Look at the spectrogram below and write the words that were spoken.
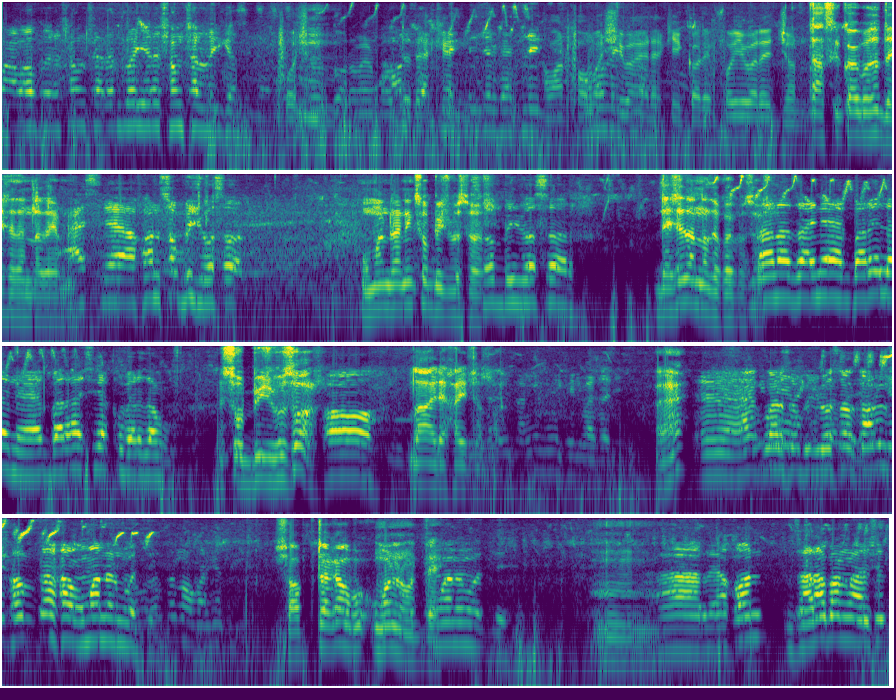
মা বাপের সংসারের ভাইয়েরা সংসার লই গেছিল। প্রচুর গরমের আমার প্রবাসী ভাইয়েরা কি করে পরিবারের জন্য? আজকে কয় বছর দেশে যান না আজকে এখন চব্বিশ বছর। ওমান রানিং চব্বিশ বছর? চব্বিশ বছর। দেশে যান না কয় বছর? না না যাই না একবারে যাই না একবারে আসি একবারে যাব। চব্বিশ বছর? না এটা খাই ফেলা হ্যাঁ? হ্যাঁ, একবার চব্বিশ বছর কারণ সব টাকা ওমানের মধ্যে। সব টাকা ওমানের মধ্যে? ওমানের মধ্যে। আর এখন যারা বাংলাদেশের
